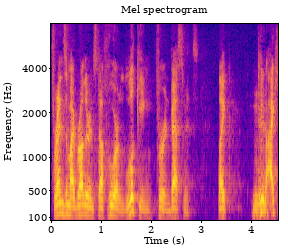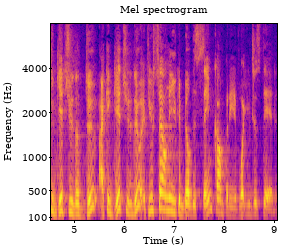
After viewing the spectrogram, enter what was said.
friends of my brother and stuff who are looking for investments. Like, mm-hmm. dude, I can get you the do. I can get you to do it. If you tell me you can build the same company of what you just did,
